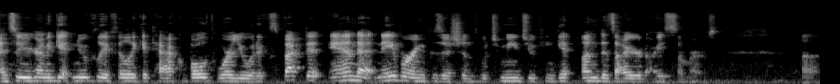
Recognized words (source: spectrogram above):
And so you're going to get nucleophilic attack both where you would expect it and at neighboring positions, which means you can get undesired isomers. Uh,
